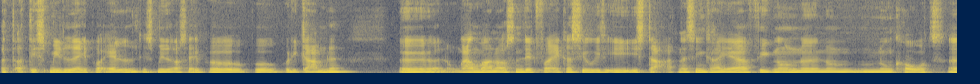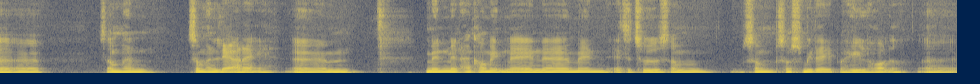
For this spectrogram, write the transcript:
Og, og det smittede af på alle. Det smittede også af på, på, på de gamle. Øh, og nogle gange var han også sådan lidt for aggressiv i, i, i starten af sin karriere, og fik nogle, øh, nogle, nogle kort, øh, som, han, som han lærte af. Øh, men, men han kom ind med en, øh, med en attitude, som, som, som smittede af på hele holdet. Øh,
